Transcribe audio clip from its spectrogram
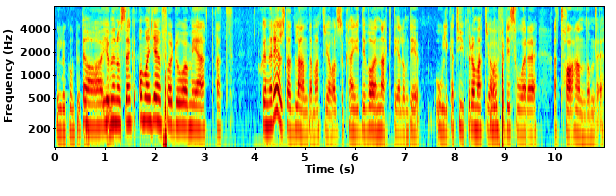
Vill du komplettera? Ja, ja men och sen, om man jämför då med att, att generellt att blanda material så kan ju det vara en nackdel om det är olika typer av material mm. för det är svårare att ta hand om det.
